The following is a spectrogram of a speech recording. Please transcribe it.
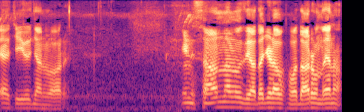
ਇਹ ਚੀਜ਼ ਜਾਨਵਰ ਇਨਸਾਨ ਨਾਲੋਂ ਜ਼ਿਆਦਾ ਜਿਹੜਾ ਵਫਾਦਾਰ ਹੁੰਦਾ ਹੈ ਨਾ,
